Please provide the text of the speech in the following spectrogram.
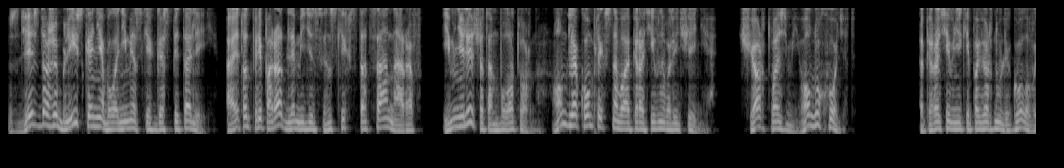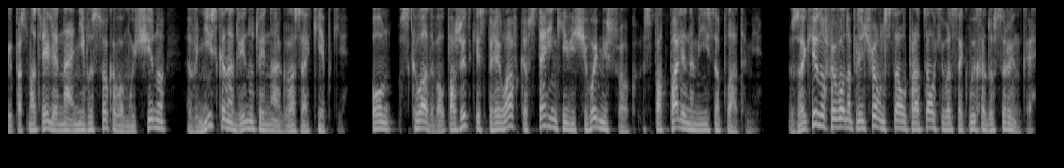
Здесь даже близко не было немецких госпиталей. А этот препарат для медицинских стационаров. Им не лечат амбулаторно. Он для комплексного оперативного лечения. Черт возьми, он уходит. Оперативники повернули головы и посмотрели на невысокого мужчину в низко надвинутой на глаза кепке. Он складывал пожитки с прилавка в старенький вещевой мешок с подпалинами и заплатами. Закинув его на плечо, он стал проталкиваться к выходу с рынка.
